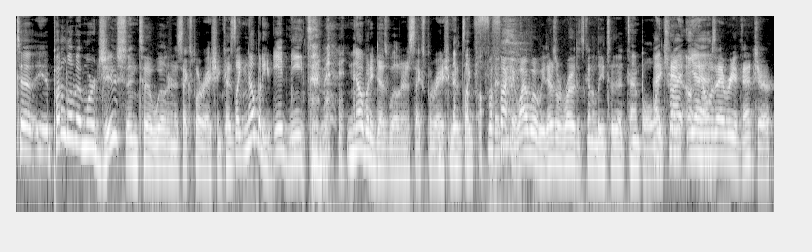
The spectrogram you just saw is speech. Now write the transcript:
to put a little bit more juice into wilderness exploration because like nobody It needs it, nobody does wilderness exploration. 'cause It's like fuck it, why would we? There's a road that's going to lead to the temple. Like tried- in, in yeah. almost every adventure.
